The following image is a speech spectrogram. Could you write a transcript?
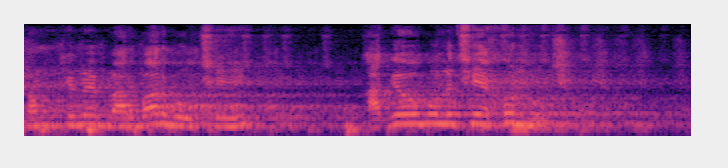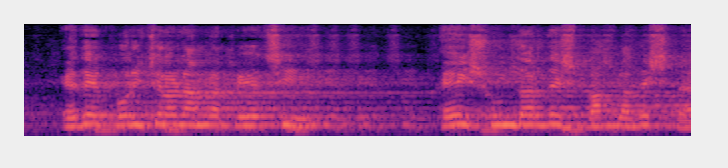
সংক্ষেপে বারবার বলছি, আগেও বলেছি, এখন বলছি। এদের পরিচালনা আমরা পেয়েছি। এই সুন্দর দেশ বাংলাদেশটা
